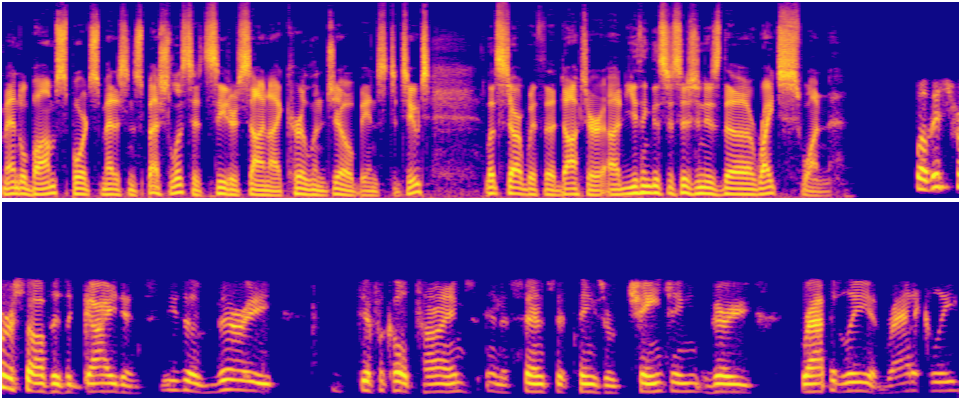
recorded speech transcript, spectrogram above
Mandelbaum, sports medicine specialist at Cedar Sinai Kerlan Jobe Institute. Let's start with the uh, doctor. Uh, do you think this decision is the right one? Well, this first off is a guidance. These are very difficult times in a sense that things are changing very rapidly and radically.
